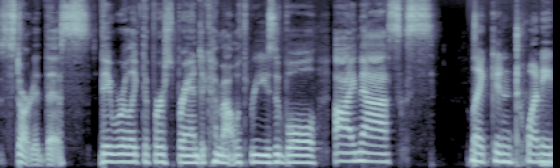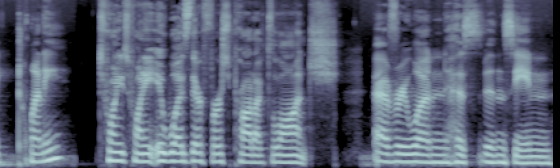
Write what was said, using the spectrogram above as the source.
started this. They were like the first brand to come out with reusable eye masks. Like in 2020? 2020, it was their first product launch. Everyone has been seen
